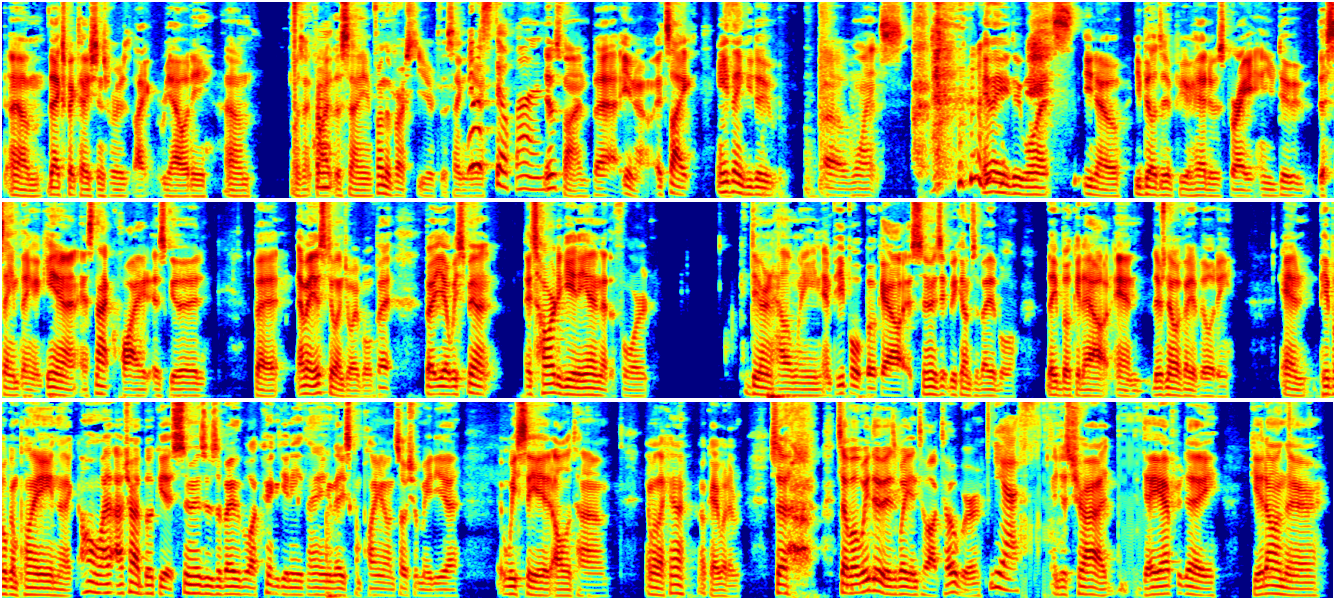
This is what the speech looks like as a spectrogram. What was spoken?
um, the expectations were like reality um, wasn't quite From- the same from the first year to the second it year. It was still fun. It was fun, but you know, it's like anything you do uh, once, anything you do once, you know, you build it up in your head. It was great, and you do the same thing again. It's not quite as good, but I mean, it's still enjoyable. But but yeah, we spent. It's hard to get in at the fort during Halloween, and people book out as soon as it becomes available. They book it out, and there's no availability and people complain like, "Oh, I, I tried to book it as soon as it was available. I couldn't get anything." They just complain on social media. We see it all the time, and we're like, "Eh, okay, whatever." So, so what we do is wait until October yes, and just try day after day, get on there,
